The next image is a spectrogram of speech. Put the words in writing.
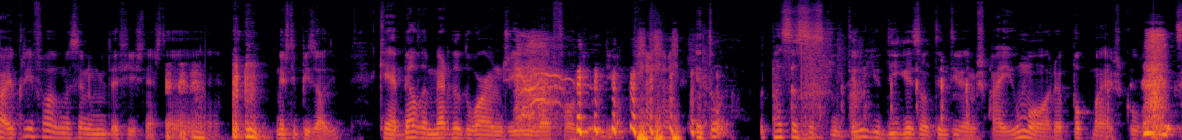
Pá, eu queria falar de uma cena muito fixe nesta, neste episódio, que é a bela merda do RNG no Nightfall de dia. Então, passa-se o seguinte, eu e o Digas ontem tivemos pá, uma hora, pouco mais, com o Alex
